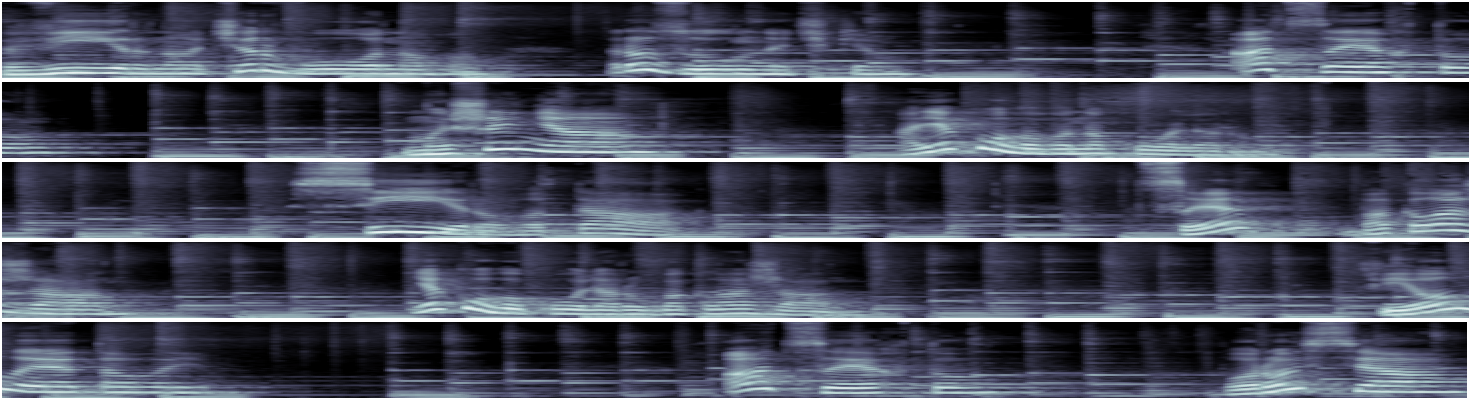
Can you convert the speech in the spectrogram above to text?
Вірно, червоного, розумнички. А це хто? Мишеня. А якого воно кольору? Сірого, так. Це баклажан. Якого кольору баклажан? Фіолетовий. А це хто? Порося.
